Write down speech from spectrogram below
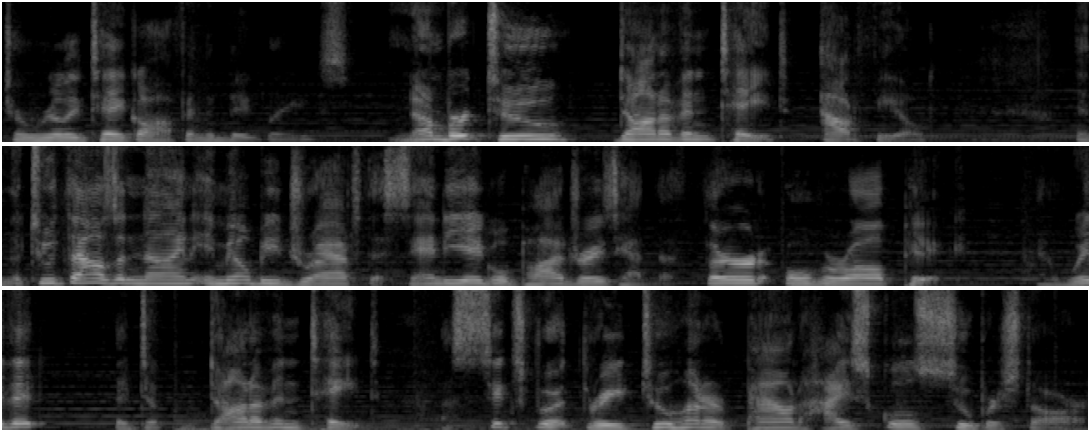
to really take off in the big leagues. Number 2, Donovan Tate, outfield. In the 2009 MLB draft, the San Diego Padres had the third overall pick, and with it, they took Donovan Tate, a 6'3, 200 pound high school superstar.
